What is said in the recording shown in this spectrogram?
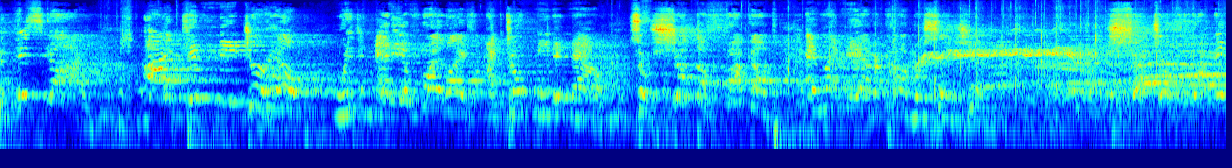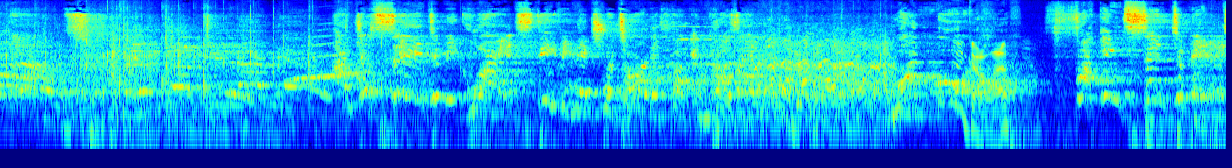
to this guy. I didn't need your help with any of my life. I don't need it now. So shut the fuck up and let me have a conversation. Retarded fucking cousin. One more Gotta laugh. fucking sentiment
